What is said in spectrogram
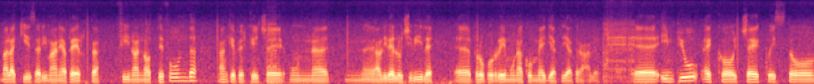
ma la chiesa rimane aperta fino a notte fonda anche perché c'è un, eh, a livello civile eh, proporremo una commedia teatrale. Eh, in più ecco, c'è questo,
